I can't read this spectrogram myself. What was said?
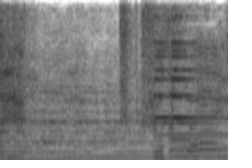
Feel the way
